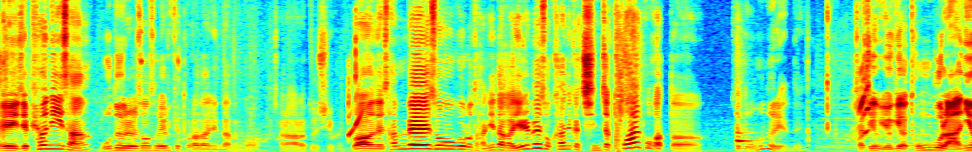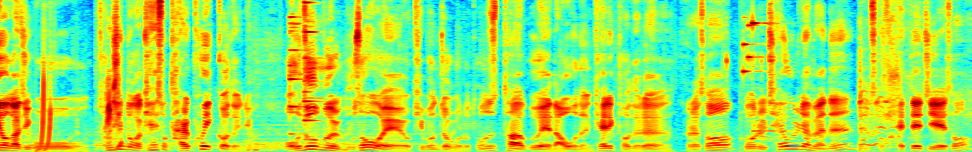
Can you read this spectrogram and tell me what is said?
예, 이제 편의상 모드를 써서 이렇게 돌아다닌다는 거 잘 알아두시고. 와 근데 3배속으로 다니다가 1배속 하니까 진짜 토할 것 같다. 너무 느리는데? 자 지금 여기가 동굴 아니어가지고 정신도가 계속 닳고 있거든요. 어둠을 무서워해요 기본적으로. 돈스타브에 나오는 캐릭터들은. 그래서 그거를 채우려면은 계속 배돼지에서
